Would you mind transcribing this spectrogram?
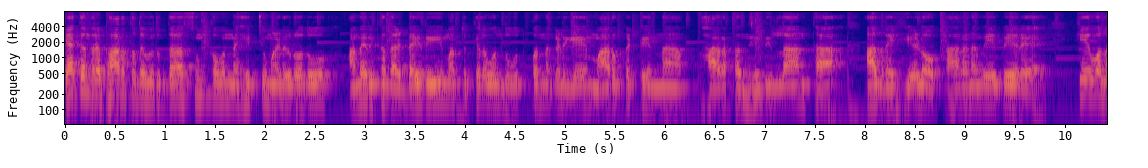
ಯಾಕಂದರೆ ಭಾರತದ ವಿರುದ್ಧ ಸುಂಕವನ್ನು ಹೆಚ್ಚು ಮಾಡಿರೋದು ಅಮೆರಿಕದ ಡೈರಿ ಮತ್ತು ಕೆಲವೊಂದು ಉತ್ಪನ್ನಗಳಿಗೆ ಮಾರುಕಟ್ಟೆಯನ್ನು ಭಾರತ ನೀಡಿಲ್ಲ ಅಂತ. ಆದರೆ ಹೇಳೋ ಕಾರಣವೇ ಬೇರೆ. ಕೇವಲ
